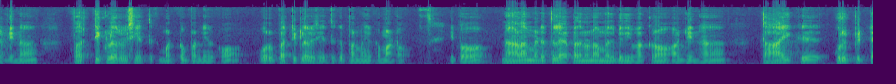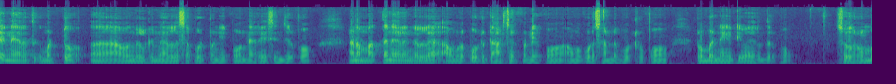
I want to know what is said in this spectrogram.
அப்படின்னா பர்டிகுலர் விஷயத்துக்கு மட்டும் பண்ணியிருக்கோம் ஒரு பர்டிகுலர் விஷயத்துக்கு பண்ணியிருக்க மாட்டோம். இப்போது நாலாம் இடத்துல பதினொன்றாம் அதிபதி வக்கரம் அப்படின்னா தாய்க்கு குறிப்பிட்ட நேரத்துக்கு மட்டும் அவங்களுக்கு நல்ல சப்போர்ட் பண்ணியிருப்போம் நிறைய செஞ்சுருப்போம். ஆனால் மற்ற நேரங்களில் அவங்கள போட்டு டார்ச்சர் பண்ணியிருப்போம் அவங்க கூட சண்டை போட்டிருப்போம் ரொம்ப நெகட்டிவாக இருந்திருப்போம். ஸோ ரொம்ப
